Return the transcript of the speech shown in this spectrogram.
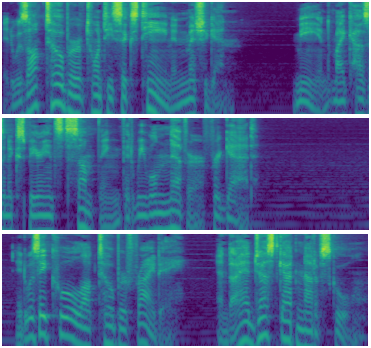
It was October of 2016 in Michigan. Me and my cousin experienced something that we will never forget. It was a cool October Friday, and I had just gotten out of school.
